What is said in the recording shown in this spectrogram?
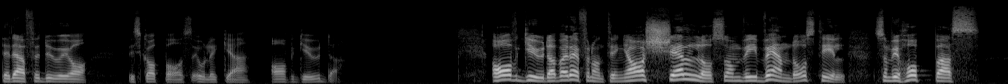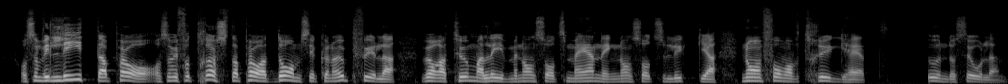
Det är därför du och jag, vi skapar oss olika avgudar. Avgudar, vad är det för någonting? Ja, källor som vi vänder oss till, som vi hoppas och som vi litar på och som vi får trösta på att de ska kunna uppfylla våra tumma liv med någon sorts mening, någon sorts lycka, någon form av trygghet under solen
